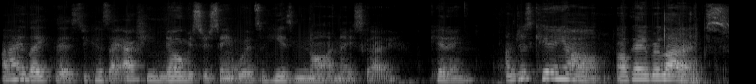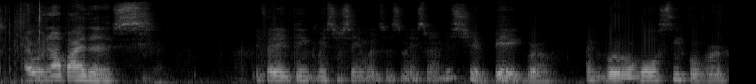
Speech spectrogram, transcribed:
I like this because I actually know Mr. St. Woods and he is not a nice guy. Kidding. I'm just kidding, y'all. Okay, relax. I would not buy this if I didn't think Mr. St. Woods was a nice man. This shit big, bro. I could go to a whole sleepover.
